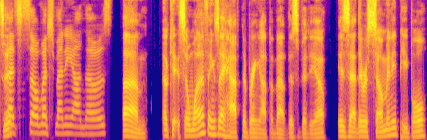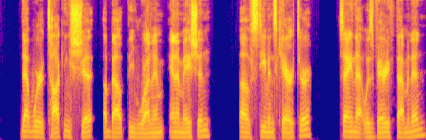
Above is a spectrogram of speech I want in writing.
spent is. so much money on those. Um, okay, so one of the things I have to bring up about this video is that there were so many people that were talking shit about the run animation of Steven's character, saying that was very feminine.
